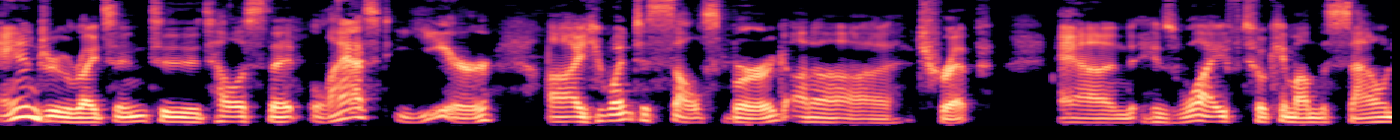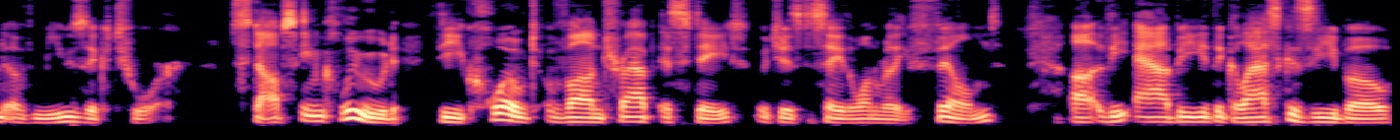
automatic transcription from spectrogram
Andrew writes in to tell us that last year uh, he went to Salzburg on a trip and his wife took him on the Sound of Music tour. Stops include the quote Von Trapp estate, which is to say the one where they filmed, uh, the abbey, the glass gazebo,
